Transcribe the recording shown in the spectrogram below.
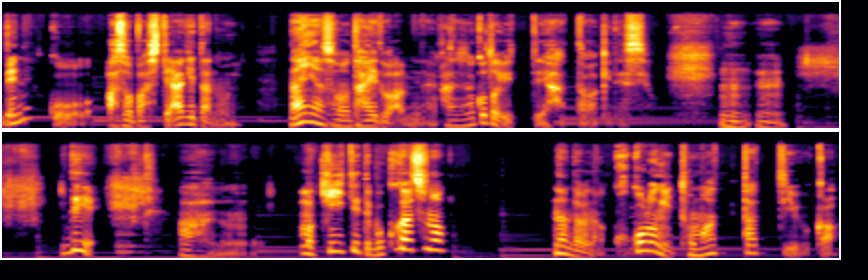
でね、こう遊ばしてあげたのに、なんやその態度はみたいな感じのことを言ってはったわけですよ。うんうん。で、あの、まあ、聞いてて僕がその、なんだろうな、心に留まったっていうか、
